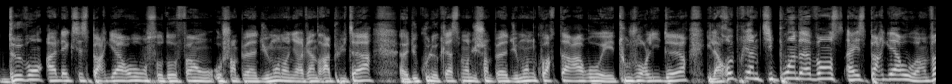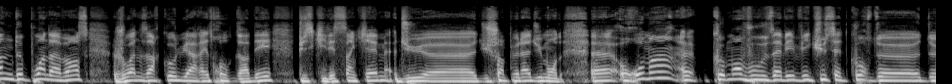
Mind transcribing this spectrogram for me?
devant Alex Espargaro, son dauphin au, au championnat du monde. On y reviendra plus tard. Euh, du coup, le classement du championnat du monde, Quartararo est toujours leader. Il a repris un petit point d'avance à Espargaro, hein, 22 points d'avance. Johan Zarco lui a rétrogradé puisqu'il est cinquième du, euh, du championnat du monde. Euh, Romain, euh, comment vous avez vécu cette course de, de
